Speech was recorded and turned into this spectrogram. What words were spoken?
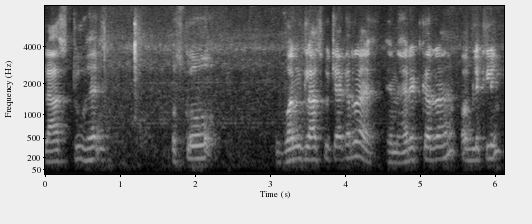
क्लास टू है। उसको वन क्लास को क्या कर रहा है? इनहेरिट कर रहा है पब्लिकली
